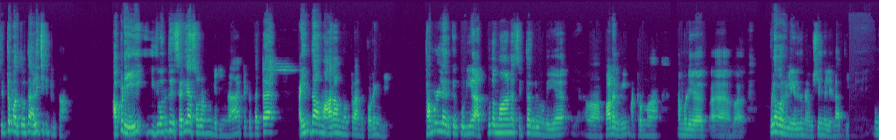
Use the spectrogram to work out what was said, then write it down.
சித்த மருத்துவத்தை அழிச்சுக்கிட்டு இருக்கான். அப்படி இது வந்து சரியா சொல்லணும்னு கேட்டீங்கன்னா கிட்டத்தட்ட ஐந்தாம் ஆறாம் நூற்றாண்டு தொடங்கி தமிழ்ல இருக்கக்கூடிய அற்புதமான சித்தர்களுடைய பாடல்கள் மற்றும் நம்முடைய புலவர்கள் எழுதின விஷயங்கள் எல்லாத்தையுமே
